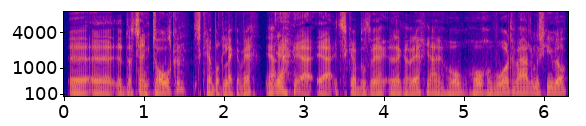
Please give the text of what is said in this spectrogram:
Eh, eh, dat zijn tolken. Schribbelt lekker weg. Ja. Ja, ja, ja, het scrabbelt weg, lekker weg. Ja, ho- hoge woordwaarde misschien wel.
